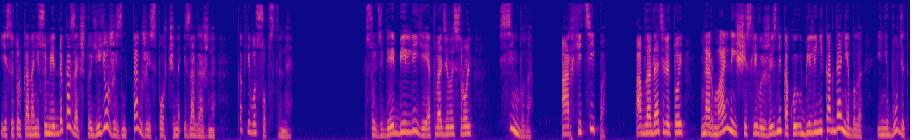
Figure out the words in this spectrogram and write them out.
если только она не сумеет доказать, что ее жизнь так же испорчена и загажена, как его собственная. В судьбе Билли ей отводилась роль символа, архетипа, обладателя той нормальной и счастливой жизни, какой у Билли никогда не было и не будет,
